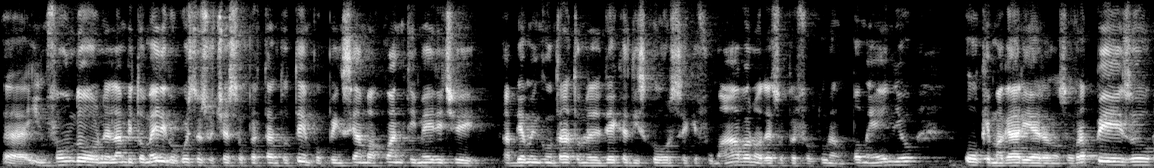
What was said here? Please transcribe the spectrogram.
eh, in fondo nell'ambito medico questo è successo per tanto tempo, pensiamo a quanti medici abbiamo incontrato nelle decadi scorse che fumavano, adesso per fortuna un po' meglio, o che magari erano sovrappeso,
